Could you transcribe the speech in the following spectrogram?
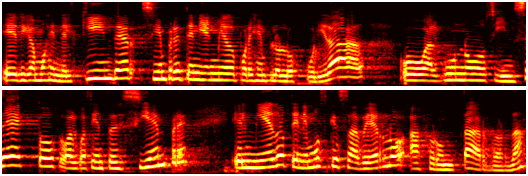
eh, digamos en el kinder, siempre tenían miedo, por ejemplo, la oscuridad o algunos insectos o algo así. Entonces, siempre el miedo tenemos que saberlo afrontar, ¿verdad?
